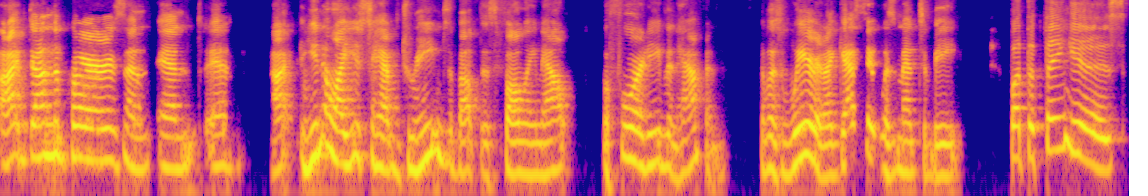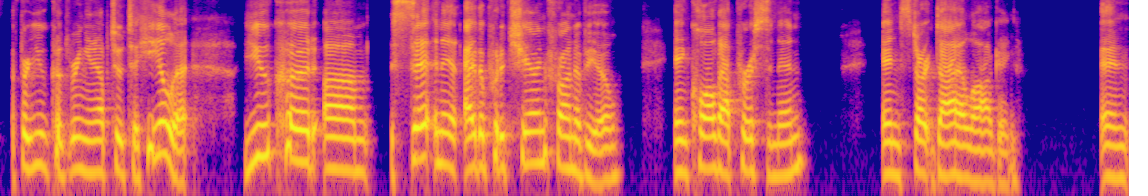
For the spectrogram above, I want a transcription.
I've done the prayers and, and, and I, you know, I used to have dreams about this falling out before it even happened. It was weird. I guess it was meant to be. But the thing is, for you, because bringing it up to to heal it, you could um sit in it, either put a chair in front of you and call that person in and start dialoguing. And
